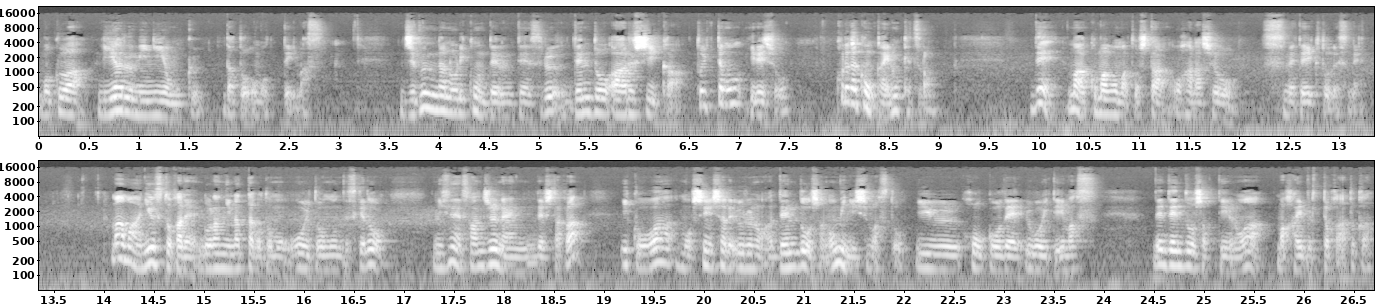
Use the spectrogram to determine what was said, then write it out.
僕はリアルミニ四駆だと思っています。自分が乗り込んで運転する電動 RC カーと言ってもいいでしょう。これが今回の結論。でまあ細々としたお話を進めていくとですね。まあまあニュースとかでご覧になったことも多いと思うんですけど2030年でしたか？以降はもう新車で売るのは電動車のみにしますという方向で動いています。で電動車っていうのは、まあ、ハイブリッドカーとか、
